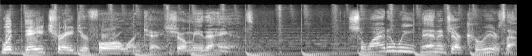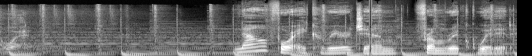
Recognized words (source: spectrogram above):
would day trade your 401k? Show me the hands. So, why do we manage our careers that way? Now for a career gem from Rick Whitted.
